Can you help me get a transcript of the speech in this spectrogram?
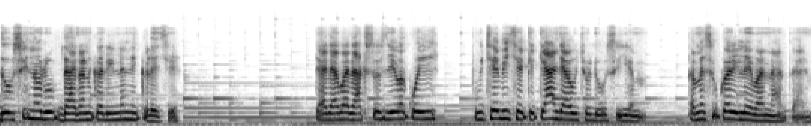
દોષીનું રૂપ ધારણ કરીને નીકળે છે. ત્યારે આવા રાક્ષસ જેવા કોઈ પૂછે બી છે કે ક્યાં જાઓ છો ડોસી એમ. તમે શું કરી લેવાના હતા એમ?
